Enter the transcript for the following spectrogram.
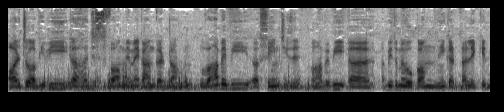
और जो अभी भी जिस फॉर्म में मैं काम करता हूँ, वहाँ पे भी सेम चीज़। है वहाँ पे भी अभी तो मैं वो काम नहीं करता, लेकिन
